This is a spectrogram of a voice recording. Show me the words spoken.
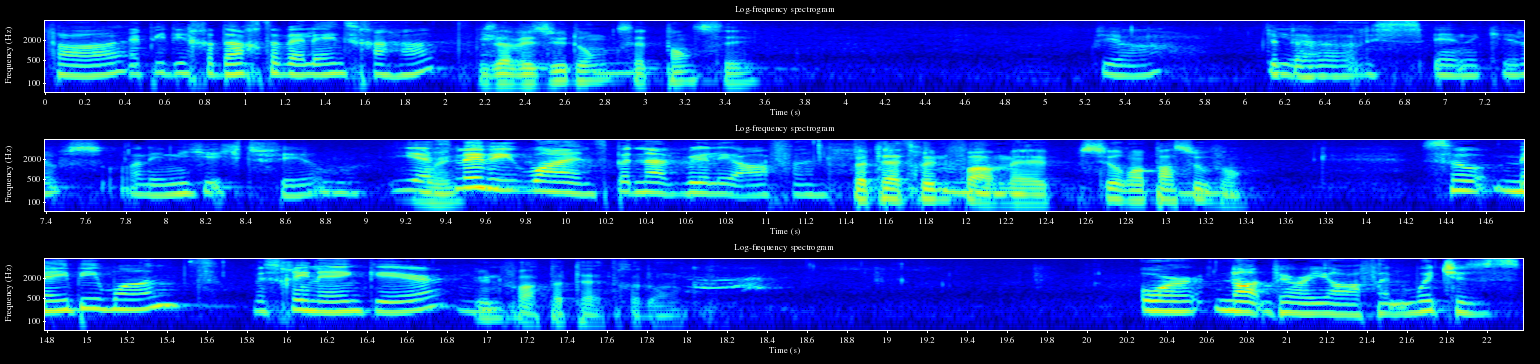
thought? Heb je die gedachten wel eens gehad? Vous avez eu donc cette pensée. Ja, heb dat Yes. wel eens ene keer of zo. Alleen niet echt veel. Yes, Oui. maybe once, but not really often. Peut-être une fois, mais sûrement pas souvent. So maybe once Misschien één keer. Une fois peut-être donc. or not very often, which is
